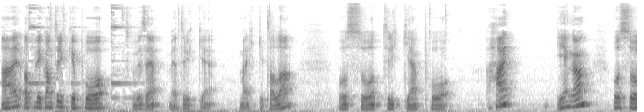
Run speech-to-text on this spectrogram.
er at vi kan trykke på, skal vi se, med trykke merketallet, og så trykker jeg på her, en gang, og så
